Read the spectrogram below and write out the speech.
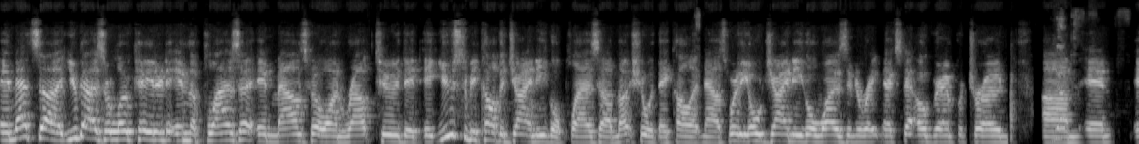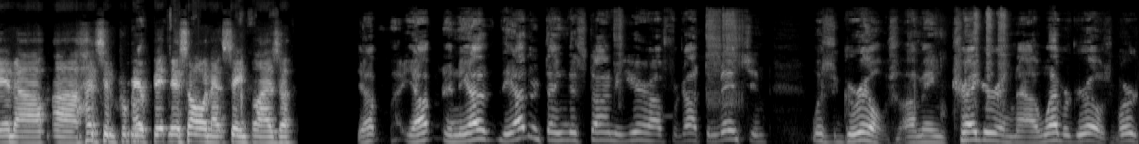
and that's uh, you guys are located in the plaza in Moundsville on Route Two. That it used to be called the Giant Eagle Plaza. I'm not sure what they call it now. It's where the old Giant Eagle was, and right next to El Gran Patron, um, yep. and and uh, uh, Hudson Premier Fitness, all in that same plaza. Yep, yep. And the other the other thing this time of year I forgot to mention was the grills. I mean, Traeger and uh, Weber grills. We're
